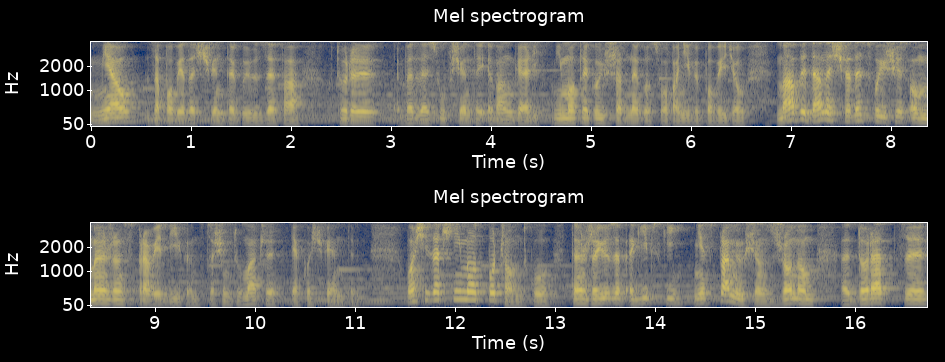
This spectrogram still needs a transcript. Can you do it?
miał zapowiadać świętego Józefa, który wedle słów świętej Ewangelii, mimo tego już żadnego słowa nie wypowiedział, ma wydane świadectwo, iż jest on mężem sprawiedliwym, co się tłumaczy jako świętym. Właśnie zacznijmy od początku. Tenże Józef Egipski nie splamił się z żoną doradcy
